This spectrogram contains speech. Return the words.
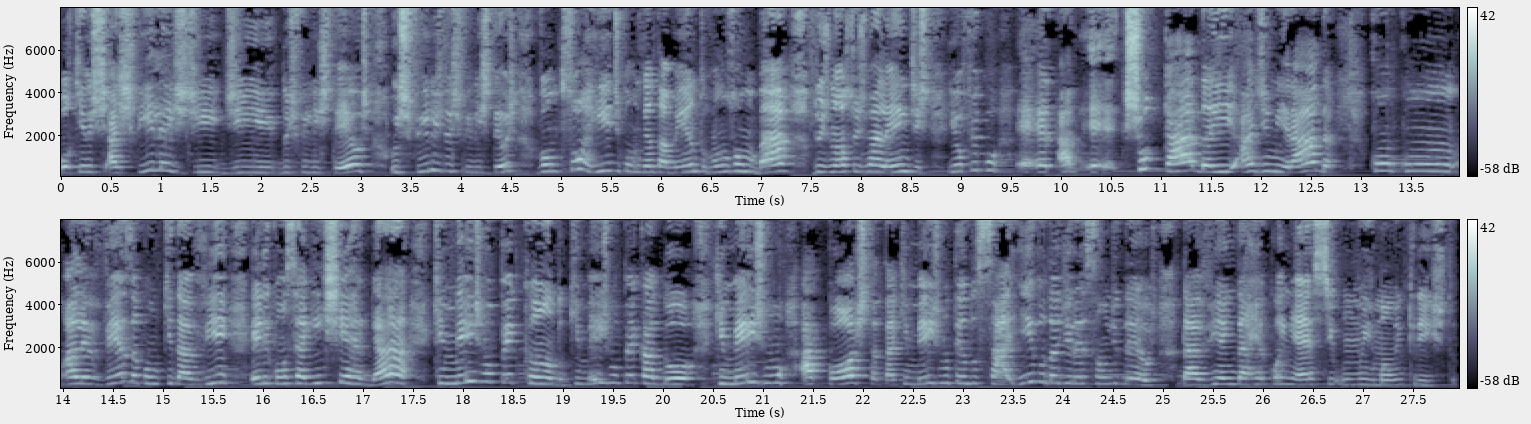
porque os, as filhas de, de, dos filisteus, os filhos dos filisteus vão sorrir de contentamento, vão zombar dos nossos valentes. E eu fico é, é, é, chocada e admirada com, com a leveza com que Davi ele consegue enxergar que mesmo pecando, que mesmo pecador, que mesmo apóstata, que mesmo tendo saído da direção de Deus, Davi ainda reconhece um irmão em Cristo.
